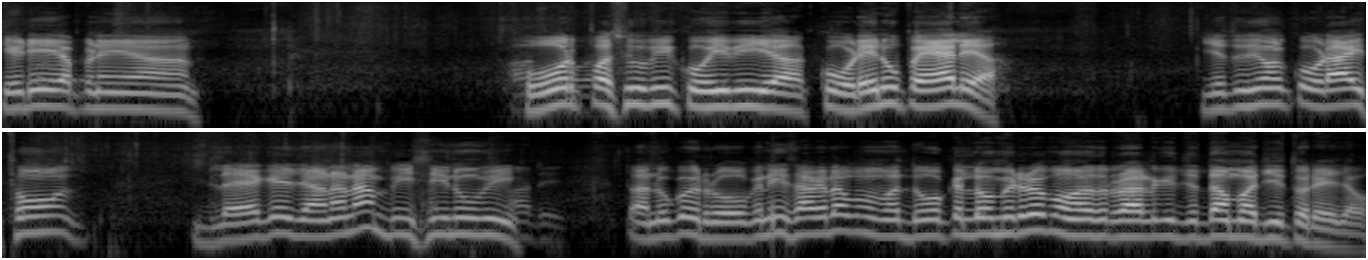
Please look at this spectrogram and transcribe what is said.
ਜਿਹੜੇ ਆਪਣੇ ਆ ਹੋਰ ਪਸ਼ੂ ਵੀ ਕੋਈ ਵੀ ਆ ਘੋੜੇ ਨੂੰ ਪੈ ਲਿਆ ਜੇ ਤੁਸੀਂ ਹੁਣ ਘੋੜਾ ਇਥੋਂ ਲੈ ਕੇ ਜਾਣਾ ਨਾ ਬੀਸੀ ਨੂੰ ਵੀ ਤੁਹਾਨੂੰ ਕੋਈ ਰੋਕ ਨਹੀਂ ਸਕਦਾ ਭਾਵੇਂ 2 ਕਿਲੋਮੀਟਰ ਭਾਵੇਂ ਰਲ ਕੇ ਜਿੱਦਾਂ ਮਰਜ਼ੀ ਤੁਰੇ ਜਾਓ।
